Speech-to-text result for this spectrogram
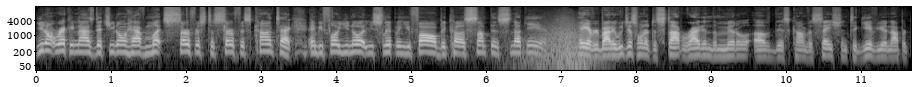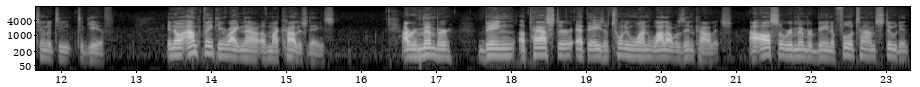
You don't recognize that you don't have much surface to surface contact. And before you know it, you slip and you fall because something snuck in. Hey, everybody, we just wanted to stop right in the middle of this conversation to give you an opportunity to give. You know, I'm thinking right now of my college days. I remember being a pastor at the age of 21 while I was in college. I also remember being a full time student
